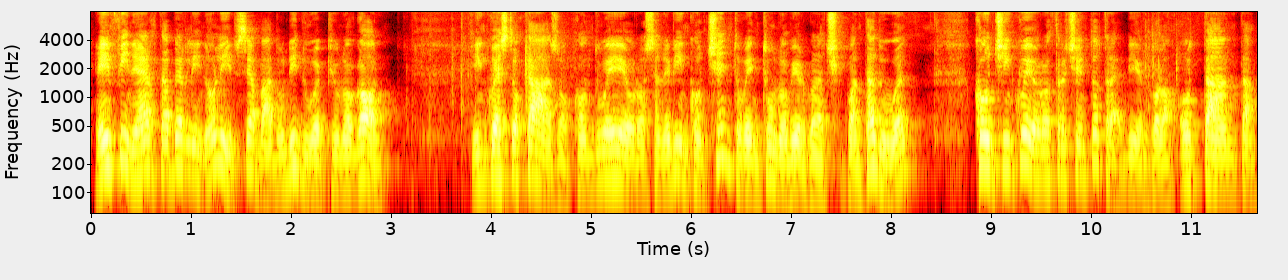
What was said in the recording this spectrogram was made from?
e infine Erta Berlino Lipsia vado di 2 più 1 gol. In questo caso con 2 euro se ne vincono 121,52, con 5 euro 303,80.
